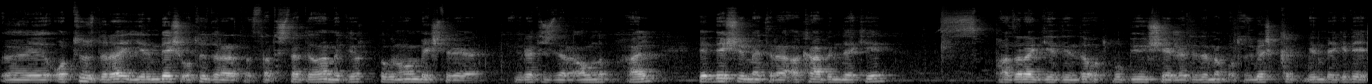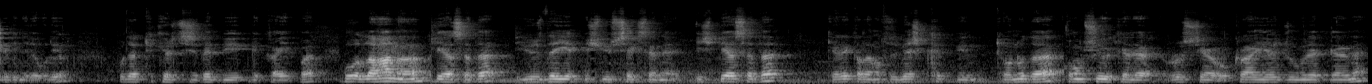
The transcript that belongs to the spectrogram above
e, 30 lira 25-30 lira arasında satışlar devam ediyor. Bugün 15 liraya üreticiler alınıp hal ve 500 metre akabindeki pazara girdiğinde bu büyük şehirlerde demek 35-40 bin belki de 50 bin lira vuruyor. Burada tüketicide büyük bir kayıp var. Bu lahananın piyasada %70-180'i iç piyasada, geri kalan 35-40 bin tonu da komşu ülkeler Rusya, Ukrayna Cumhuriyetlerine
